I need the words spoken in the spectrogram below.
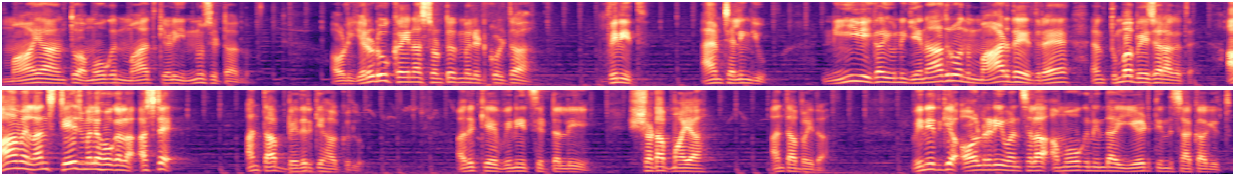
ಮಾಯಾ ಅಂತೂ ಅಮೋಘನ್ ಮಾತು ಕೇಳಿ ಇನ್ನೂ ಸಿಟ್ಟಾದ್ಲು. ಅವಳು ಎರಡೂ ಕೈನ ಸೊಂಟದ ಮೇಲೆ ಇಟ್ಕೊಳ್ತಾ, Vineeth I am telling you ನೀವೀಗ ಇವನಿಗೆ ಏನಾದರೂ ಒಂದು ಮಾಡದೇ ಇದ್ದರೆ ನಂಗೆ ತುಂಬ ಬೇಜಾರಾಗುತ್ತೆ. ಆಮೇಲೆ ನಾನು ಸ್ಟೇಜ್ ಮೇಲೆ ಹೋಗಲ್ಲ, ಅಷ್ಟೇ ಅಂತ ಬೆದರಿಕೆ ಹಾಕಿದ್ಲು. ಅದಕ್ಕೆ ವಿನೀತ್ ಸಿಟ್ಟಲ್ಲಿ ಶಟಪ್ ಮಾಯಾ ಅಂತ ಬೈದ. ವಿನೀತ್ಗೆ ಆಲ್ರೆಡಿ ಒಂದ್ಸಲ ಅಮೋಘನಿಂದ ಏಡ್ ತಿಂದು ಸಾಕಾಗಿತ್ತು.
